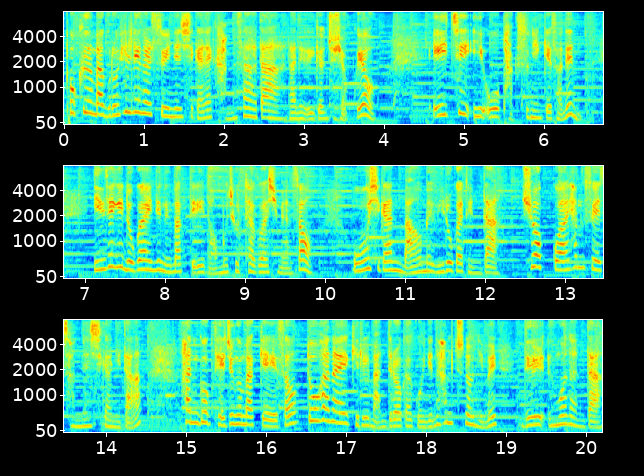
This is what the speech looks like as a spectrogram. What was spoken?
포크 음악으로 힐링할 수 있는 시간에 감사하다라는 의견 주셨고요. HEO 박수님께서는 인생이 녹아있는 음악들이 너무 좋다고 하시면서 오후 시간 마음의 위로가 된다. 추억과 향수에 젖는 시간이다. 한국 대중음악계에서 또 하나의 길을 만들어가고 있는 함춘호님을 늘 응원한다.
